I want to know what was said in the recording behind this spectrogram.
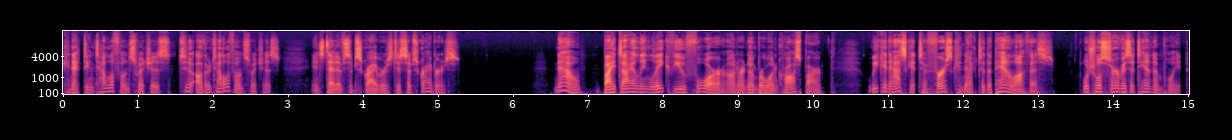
connecting telephone switches to other telephone switches, instead of subscribers to subscribers. Now, by dialing Lakeview 4 on our number 1 crossbar, we can ask it to first connect to the panel office, which will serve as a tandem point,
